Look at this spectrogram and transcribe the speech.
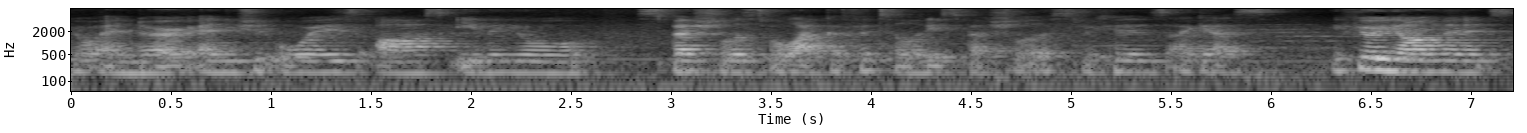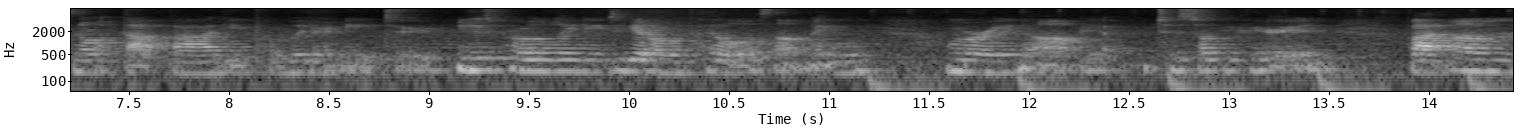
your endo, and you should always ask either your specialist or like a fertility specialist because I guess if you're young and it's not that bad, you probably don't need to. You just probably need to get on a pill or something, Mirena, Yeah. to stop your period. But um,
